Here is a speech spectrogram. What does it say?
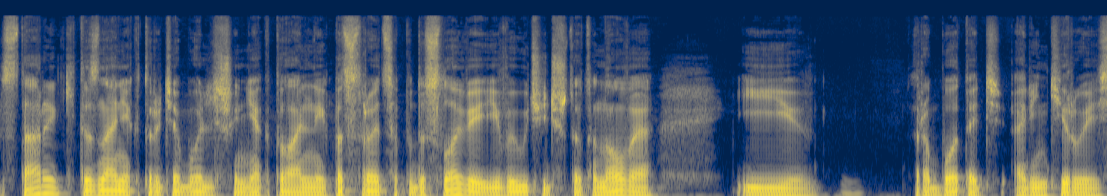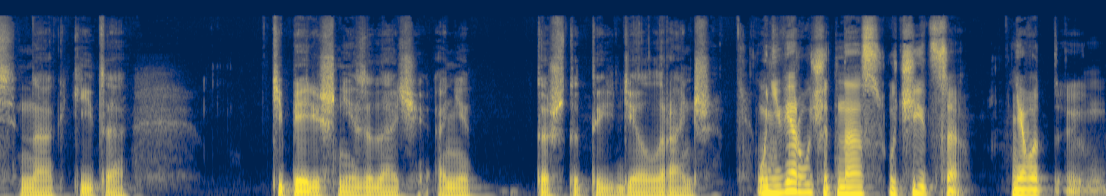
старые какие-то знания, которые тебе больше не актуальны, и подстроиться под условия, и выучить что-то новое, и работать, ориентируясь на какие-то теперешние задачи, а не то, что ты делал раньше. Универ учит нас учиться. Я вот э,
